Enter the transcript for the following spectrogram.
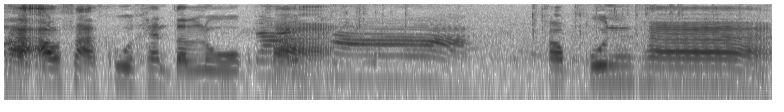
ค่ะ เอาสาคูแคนตาลูปค่ะขอบคุณค่ะ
